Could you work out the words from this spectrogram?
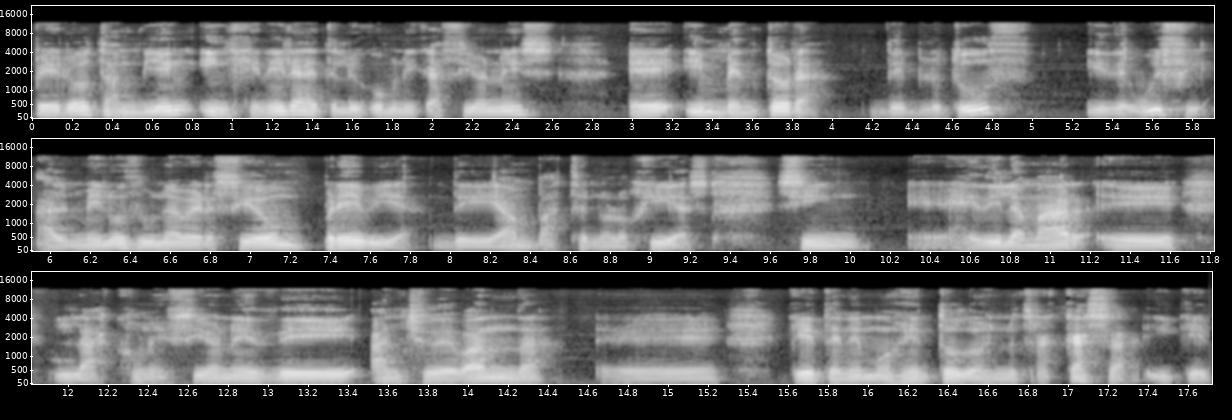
pero también ingeniera de telecomunicaciones e inventora de Bluetooth y de Wi-Fi, al menos de una versión previa de ambas tecnologías. Sin eh, Hedy Lamar, las conexiones de ancho de banda eh, que tenemos en todos en nuestras casas y que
